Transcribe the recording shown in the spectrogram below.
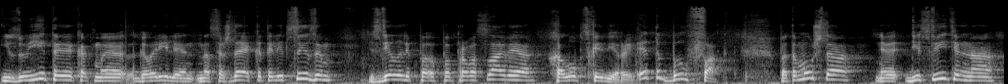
Изуиты, как мы говорили, насаждая католицизм, сделали православие холопской верой. Это был факт. Потому что э, действительно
